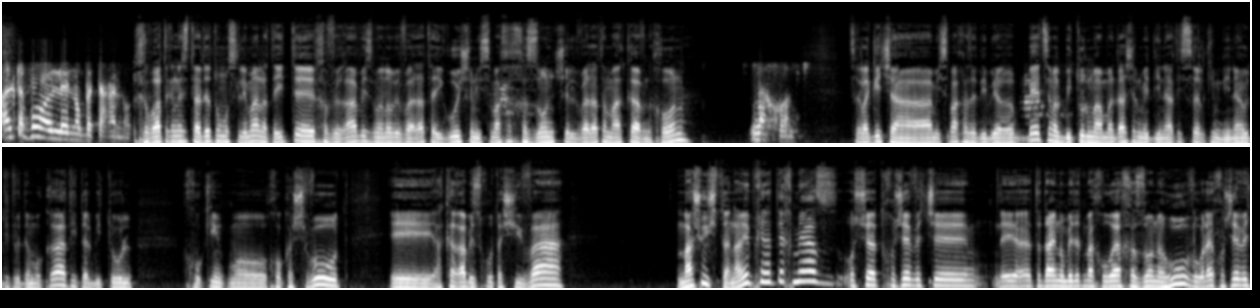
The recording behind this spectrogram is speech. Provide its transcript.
אל תבואו אלינו בטענות. חברת הכנסת עאידה תומא סלימאן, את היית אה, חברה בזמנו בוועדת ההיגוי של מסמך החזון של ועדת המעקב, נכון? נכון. צריך להגיד שהמסמך הזה דיבר בעצם על ביטול מעמדה של מדינת ישראל כמדינה יהודית ודמוקרטית, על ביטול חוקים כמו חוק השבות, אה, הכרה בזכות השיבה. משהו השתנה מבחינתך מאז? או שאת חושבת שאת עדיין עומדת מאחורי החזון ההוא, ואולי חושבת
